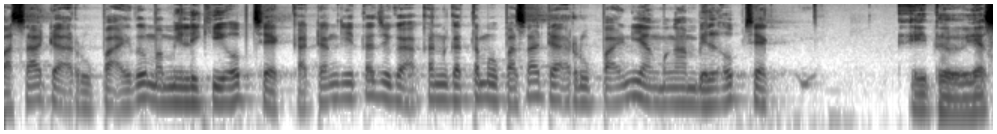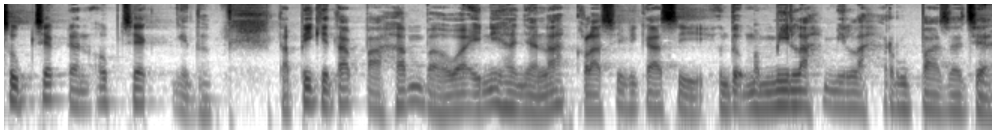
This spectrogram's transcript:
pasada rupa itu memiliki objek. Kadang kita juga akan ketemu pasada rupa ini yang mengambil objek itu ya subjek dan objek gitu. Tapi kita paham bahwa ini hanyalah klasifikasi untuk memilah-milah rupa saja.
